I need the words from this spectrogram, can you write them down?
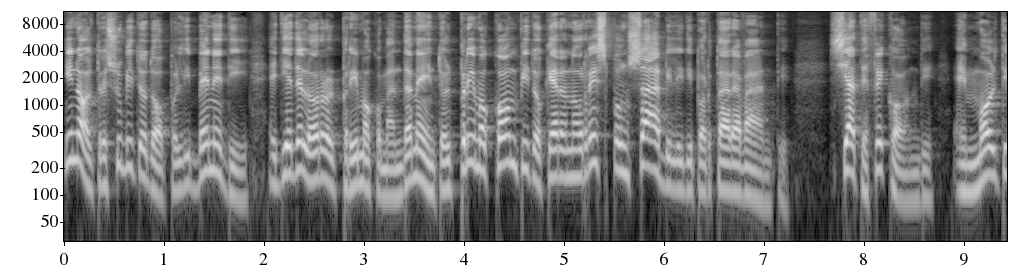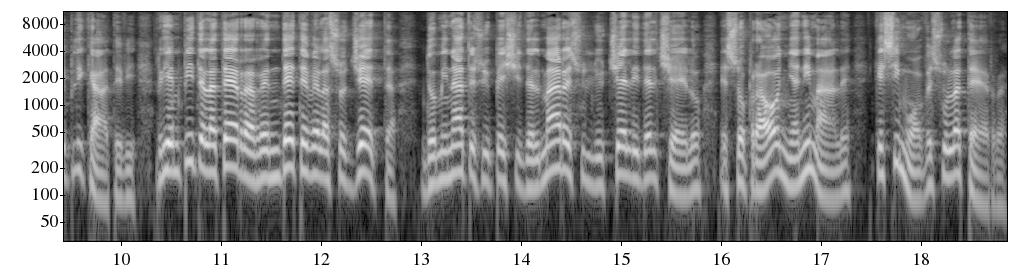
Inoltre subito dopo li benedì e diede loro il primo comandamento, il primo compito che erano responsabili di portare avanti. Siate fecondi e moltiplicatevi, riempite la terra, rendetevela soggetta, dominate sui pesci del mare, sugli uccelli del cielo e sopra ogni animale che si muove sulla terra.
